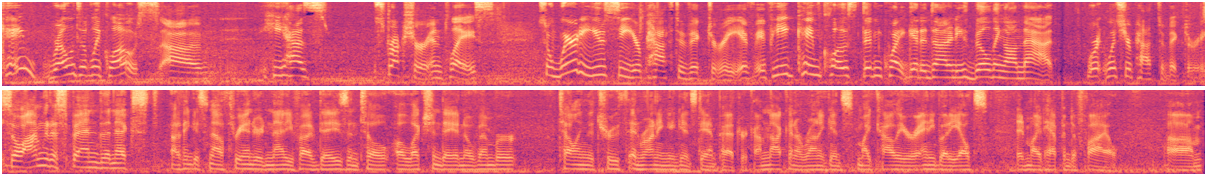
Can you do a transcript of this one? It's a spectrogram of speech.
came relatively close. Uh, he has structure in place. So, where do you see your path to victory? If, if he came close, didn't quite get it done, and he's building on that, what's your path to victory? So I'm going to spend the next, I think it's now 395 days until election day in November, telling the truth and running against Dan Patrick. I'm not going to run against Mike Collier or anybody else that might happen to file. Um,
